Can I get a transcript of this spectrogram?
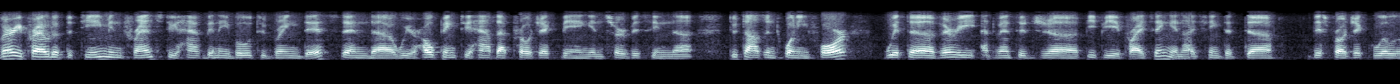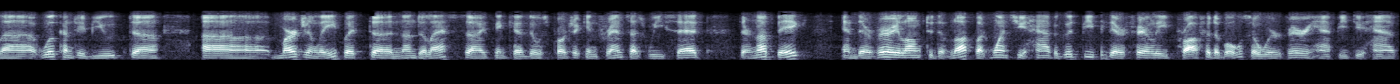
Very proud of the team in France to have been able to bring this, and we are hoping to have that project being in service in 2024 with a very advantageous PPA pricing. And I think that this project will uh, will contribute uh, uh, marginally. But nonetheless, I think those projects in France, as we said, they're not big and they're very long to develop, but once you have a good PPA, they're fairly profitable. So we're very happy to have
